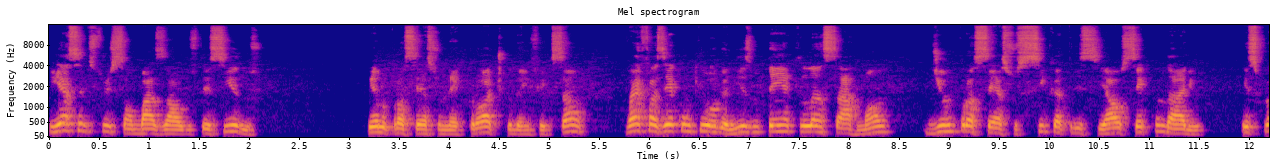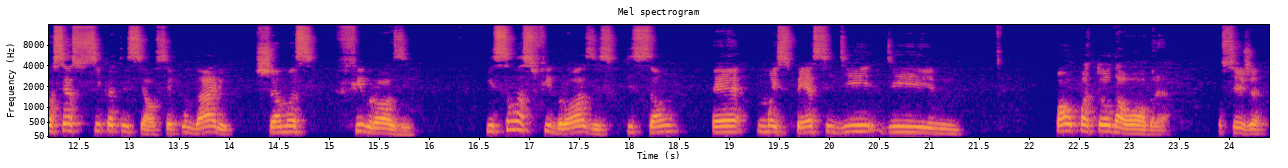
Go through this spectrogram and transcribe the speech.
E essa destruição basal dos tecidos, pelo processo necrótico da infecção, vai fazer com que o organismo tenha que lançar mão de um processo cicatricial secundário. Esse processo cicatricial secundário chama-se fibrose. E são as fibroses que são é, uma espécie de, de palpator da obra. Ou seja,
